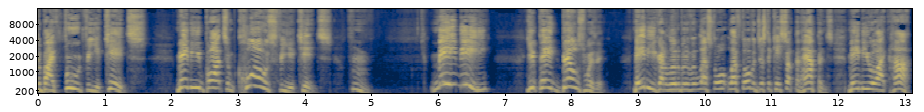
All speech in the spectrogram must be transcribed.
to buy food for your kids. Maybe you bought some clothes for your kids. Hmm. Maybe you paid bills with it. Maybe you got a little bit of it left, left over just in case something happens. Maybe you were like, huh,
